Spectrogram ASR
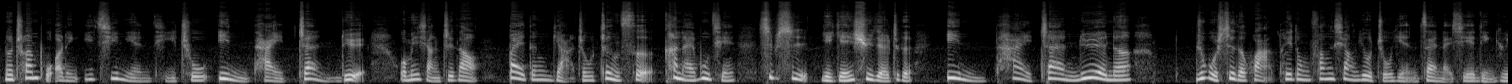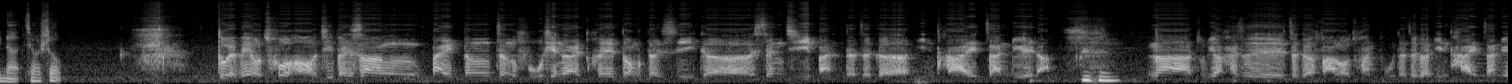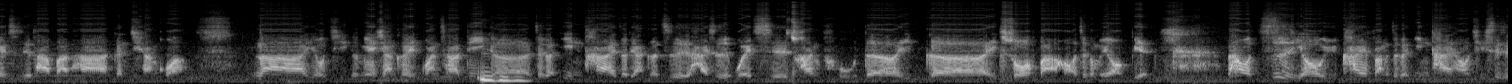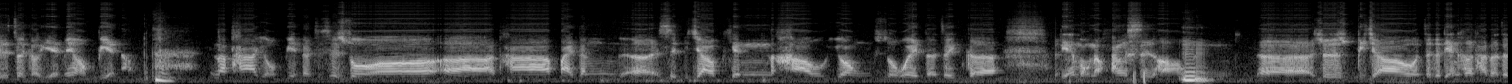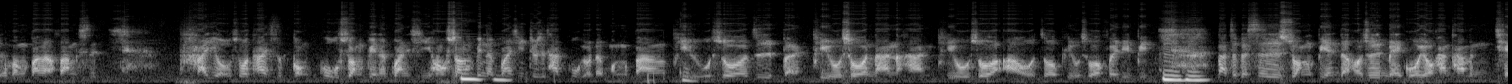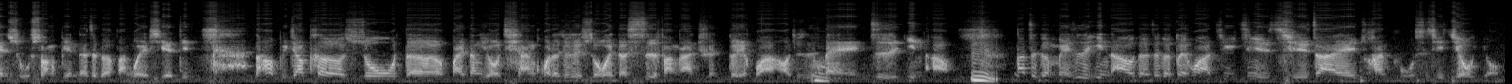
那川普二零一七年提出印太战略。我们也想知道，拜登亚洲政策看来目前是不是也延续着这个印太战略呢？如果是的话，推动方向又着眼在哪些领域呢？教授？对，没有错哈。基本上，拜登政府现在推动的是一个升级版的这个印太战略啦。嗯哼。那主要还是这个发罗川普的这个印太战略，其实他把它更强化。那有几个面向可以观察。第一个，这个印太这两个字还是维持川普的一个说法哈，这个没有变。然后，自由与开放这个印太哈，其实是这个也没有变啊。嗯。那他有变的，只是说，呃，他拜登呃是比较偏好用所谓的这个联盟的方式哈，嗯，呃，就是比较这个联合他的这个盟邦的方式。还有说，他也是巩固双边的关系哈，双边的关系就是他固有的盟邦，譬如说日本，譬如说南韩，譬如说澳洲，譬如说菲律宾。嗯哼。那这个是双边的哈，就是美国有和他们签署双边的这个防卫协定。然后比较特殊的，拜登有强化的就是所谓的四方安全对话哈，就是美日印澳。嗯。那这个美日印澳的这个对话机制，其实在川普时期就有。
